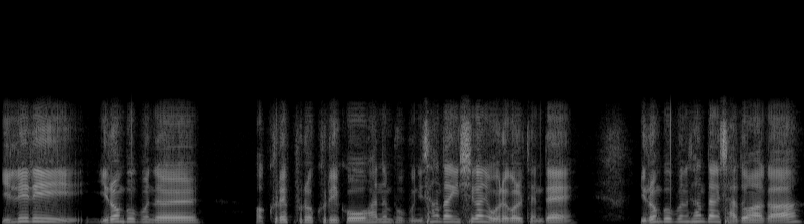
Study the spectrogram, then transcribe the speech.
일일이 이런 부분을 어, 그래프로 그리고 하는 부분이 상당히 시간이 오래 걸릴 텐데 이런 부분은 상당히 자동화가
